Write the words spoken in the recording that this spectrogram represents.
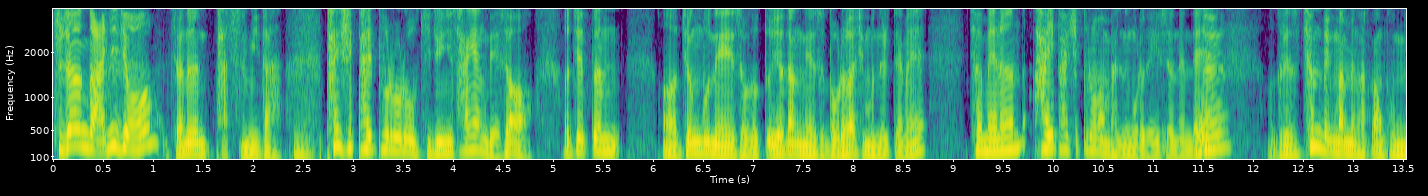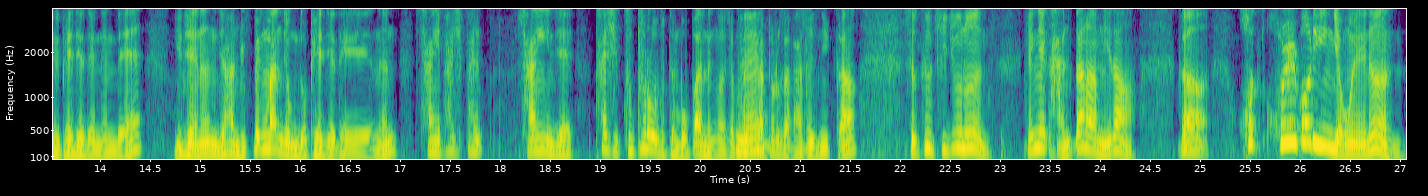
주장한 거 아니죠? 저는 받습니다. 음. 88%로 기준이 상향돼서 어쨌든 어, 정부 내에서도 또 여당 내에서 노력하신 분들 때문에 처음에는 하위 80%만 받는 걸로 돼 있었는데 네. 그래서 1,100만 명 가까운 국민들이 배제됐는데 이제는 이제 한 600만 정도 배제되는 상위 88 상위 이제 89%부터 못 받는 거죠. 88%가 받으니까. 그래서 그 기준은 굉장히 간단합니다. 그러니까 홀벌이인 경우에는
